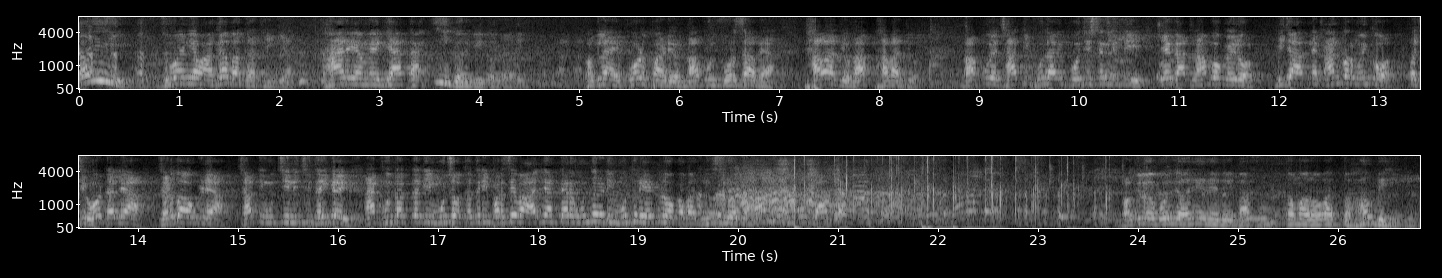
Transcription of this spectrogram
કઈ જુવાનીઓ આગા બાગા થઈ ગયા. હારે અમે ગયા તા ઈ ગરબી ગભરાવી. પગલાએ પોળ પાડ્યો ને બાપુને પોરસાવ્યા. થાવા દ્યો, બાપ ખાવા દ્યો. બાપુએ છાતી ફૂલાવી પોઝિશન લીધી, એક હાથ લાંબો કર્યો, બીજા હાથને કાન પર મૂક્યો, પછી હોઠ હલ્યા, જડબા ઉગડ્યા છાતી ઊંચી નીચી થઈ ગઈ, આંખું તકતકી મૂછો થતરી પરસેવા હાલ્યા ત્યારે ઉંદરડી મૂતરી એટલો અવાજ નીસર્યો. પગલો બોલ્યો, અરે રે રે બાપુ, તમારો અવાજ તો હાવ બેહી ગયો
